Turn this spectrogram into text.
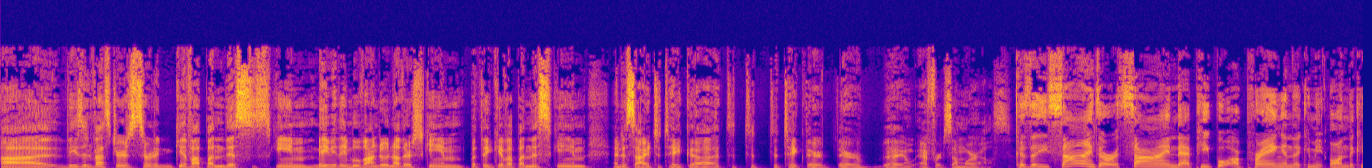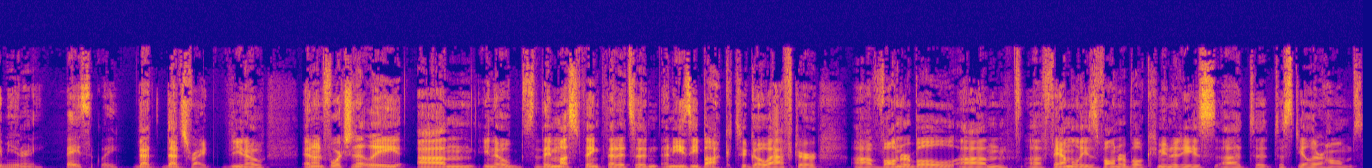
uh, these investors sort of give up on this scheme. Maybe they move on to another scheme, but they give up on this scheme and decide to take uh, to, to, to take their their uh, effort somewhere else. Because these signs are a sign that people are preying in the commu- on the community, basically. That that's right. You know, and unfortunately, um, you know, so they must think that it's an, an easy buck to go after uh, vulnerable um, uh, families, vulnerable communities uh, to to steal their homes.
